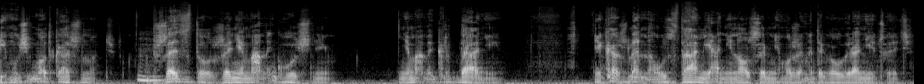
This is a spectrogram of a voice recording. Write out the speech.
i musimy odkasznąć. Przez to, że nie mamy głośni, nie mamy grdani, nie kaszlemy ustami ani nosem, nie możemy tego ograniczyć.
